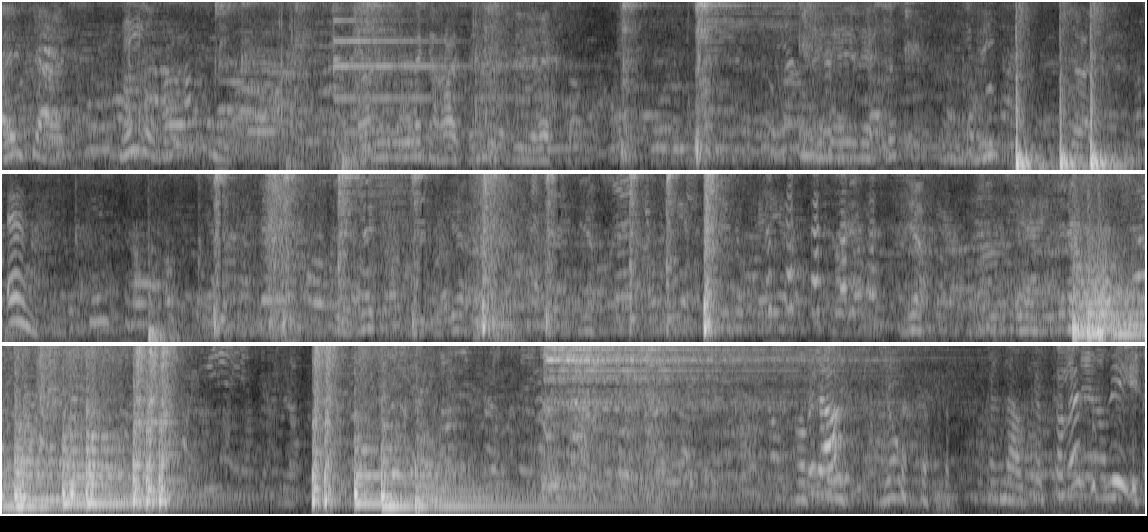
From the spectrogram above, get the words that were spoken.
Beetje uit. Nee dat kan niet. Lekker hard, hè? Op die rechter. Nee, nee, rechter. En? Ja. Nou, ik heb talent of niet?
